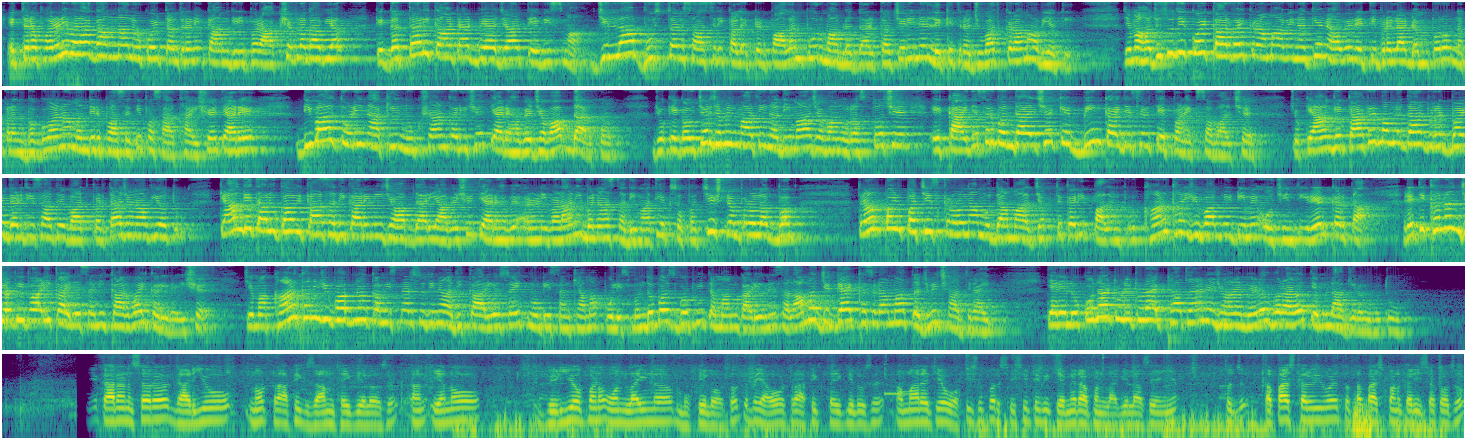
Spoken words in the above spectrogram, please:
એક તરફ હરણીવાડા ગામના લોકોએ તંત્રની કામગીરી પર આક્ષેપ લગાવ્યા કે ગત તારીખ આઠ બે હજાર તેવીસમાં જિલ્લા ભૂસ્તર શાસ્ત્રી કલેક્ટર પાલનપુર મામલતદાર કચેરીને લેખિત રજૂઆત કરવામાં આવી હતી. જેમાં હજુ સુધી કોઈ કાર્યવાહી કરવામાં આવી નથી અને હવે રેતી ભરેલા ડમ્પરો નકળંગ ભગવાનના મંદિર પાસેથી પસાર થાય છે. ત્યારે દિવાલ તોડી નાખી નુકસાન કર્યું છે. ત્યારે હવે જવાબદાર કોણ? જો કે ગૌચર જમીનમાંથી નદીમાં જવાનો રસ્તો છે, એ કાયદેસર બંધાયેલ છે કે બિનકાયદેસર તે પણ એક સવાલ છે. જો કે આ અંગે કાંકરેજ મામલતદાર ભરતભાઈ દરજી સાથે વાત કરતા જણાવ્યું હતું. કે આ અંગે તાલુકા વિકાસ અધિકારીની જવાબદારી આવે છે? ત્યારે હવે અરણીવાડાની બનાસ નદીમાંથી એકસો પચીસ ડમ્પરો લગભગ ત્રણ પોઈન્ટ પચીસ કરોડના મુદ્દામાં જપ્ત કરી પાલનપુર ખાણ ખનિજ વિભાગની ટીમે ઓચિંતી રેડ કરતા રેતી ખનન ઝડપી પાડી કાયદેસરની કાર્યવાહી કરી રહી છે, જેમાં ખાણ ખનિજ વિભાગના કમિશનર સુધીના અધિકારીઓ સહિત મોટી સંખ્યામાં પોલીસ બંદોબસ્ત ગોઠવી તમામ ગાડીઓને સલામત જગ્યાએ ખસેડવામાં તજવીજ હાથ ધરાઈ. ત્યારે લોકોના ટોળે ટોળા એકઠા થયા અને જાણે મેળો ભરાયો તેમ લાગી રહ્યું હતું. એ કારણસર ગાડીઓનો ટ્રાફિક જામ થઈ ગયેલો છે અને એનો વીડિયો પણ ઓનલાઈન મૂકેલો હતો કે ભાઈ આવો ટ્રાફિક થઈ ગયેલું છે. અમારે ત્યાં ઓફિસ ઉપર સીસીટીવી કેમેરા પણ લાગેલા છે અહીંયા. તો જો તપાસ કરવી હોય તો તપાસ પણ કરી શકો છો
